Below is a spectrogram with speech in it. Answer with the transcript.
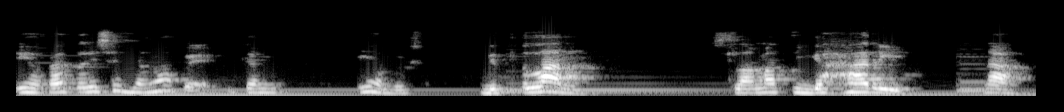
iya kan tadi saya bilang apa ya? Ikan iya ditelan selama tiga hari. Nah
